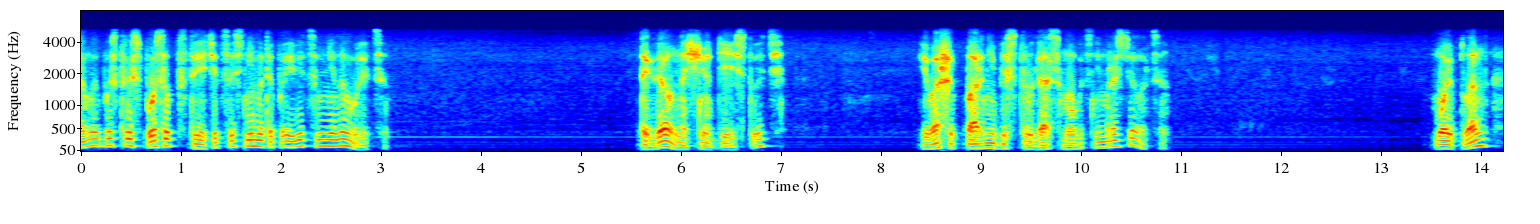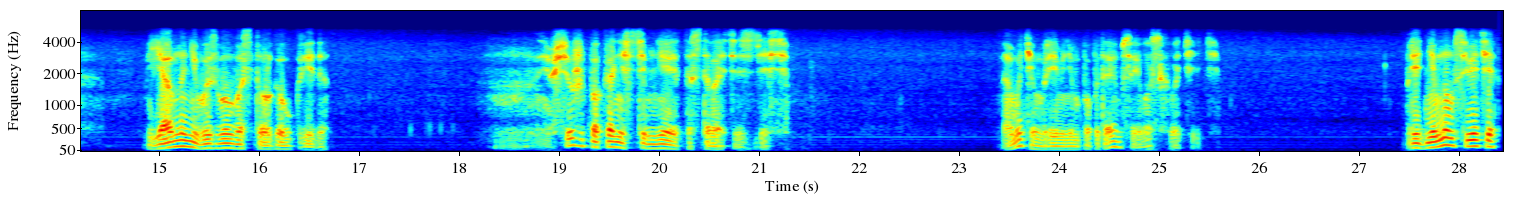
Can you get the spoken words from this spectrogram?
Самый быстрый способ встретиться с ним — это появиться мне на улице. Тогда он начнет действовать, и ваши парни без труда смогут с ним разделаться. Мой план явно не вызвал восторга у Крида. И все же, пока не стемнеет, оставайтесь здесь. А мы тем временем попытаемся его схватить. При дневном свете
